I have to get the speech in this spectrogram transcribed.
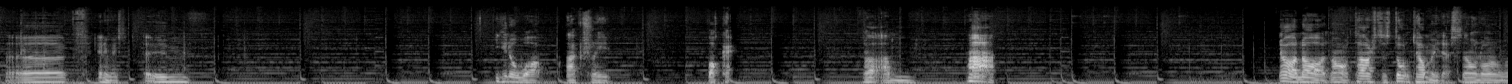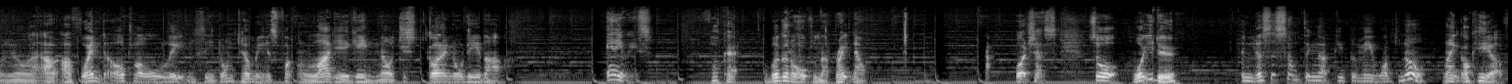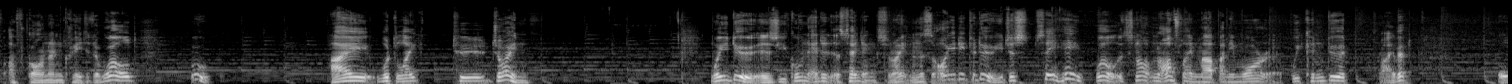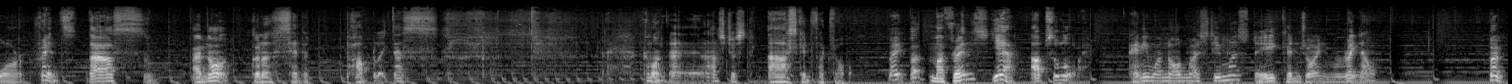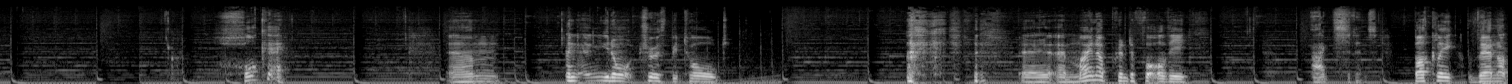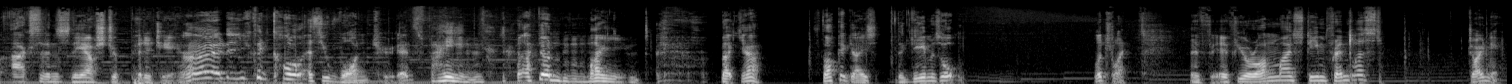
uh, anyways, um, you know what? Actually, fuck it. Um, ah. No, no, no, Tarsus, don't tell me this. No, no, no, no. I, I've went ultra low latency. Don't tell me it's fucking laggy again. No, just gotta no do that. Anyways, fuck it. We're gonna open that right now. Watch this. So, what you do, and this is something that people may want to know. Like, okay, I've, I've gone and created a world. Ooh. I would like to join. What you do is you go and edit the settings, right? And that's all you need to do. You just say, hey, well, it's not an offline map anymore. We can do it private or friends. That's... I'm not gonna set it public. That's... Come on, that's just asking for trouble. Right, but my friends, yeah, absolutely. Anyone on my Steam list, they can join right now. Boom. Okay. Um, and, and, you know, truth be told, uh, a minor printer for all the accidents. Buckley, they're not accidents, they are stupidity. Uh, you can call it as you want to, it's fine. I don't mind. But yeah, fuck it guys, the game is open. Literally. If, if you're on my Steam friend list, join me.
